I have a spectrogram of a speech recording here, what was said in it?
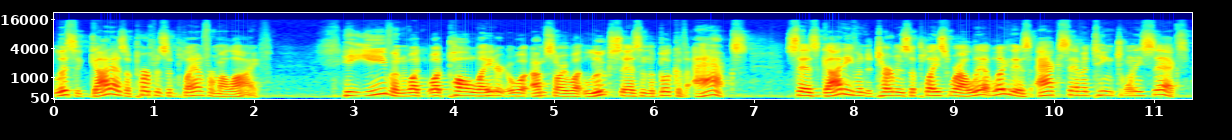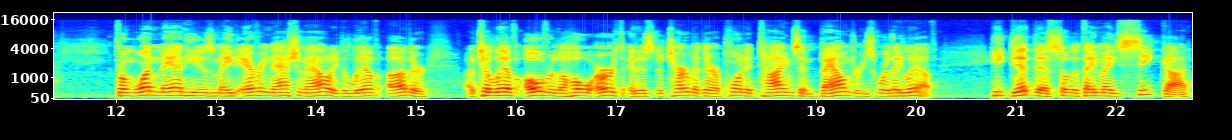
listen, God has a purpose and plan for my life. He even, what, what Paul later, what, I'm sorry, what Luke says in the book of Acts, says God even determines the place where I live. Look at this, Acts 17 26. From one man he has made every nationality to live other uh, to live over the whole earth and has determined their appointed times and boundaries where they live. He did this so that they may seek God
